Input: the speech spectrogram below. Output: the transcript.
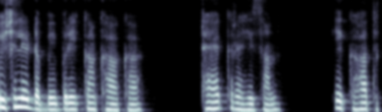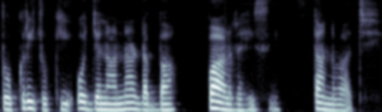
ਪਿਛਲੇ ਡੱਬੇ ਬ੍ਰੇਕਾਂ ਖਾ ਖਾ ਠਹਿਕ ਰਹੇ ਸਨ। ਇੱਕ ਹੱਥ ਟੋਕਰੀ ਚੁੱਕੀ, ਉਹ ਜਨਾਨਾ ਡੱਬਾ ਭਾਲ ਰਹੀ ਸੀ। ਧੰਨਵਾਦ ਜੀ।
